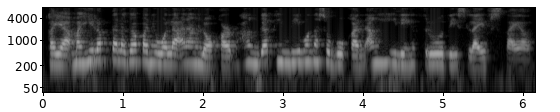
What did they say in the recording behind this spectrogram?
Kaya mahirap talaga paniwalaan ang low carb hanggat hindi mo nasubukan ang healing through this lifestyle.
